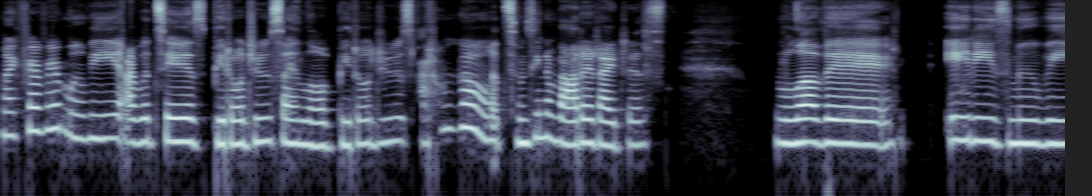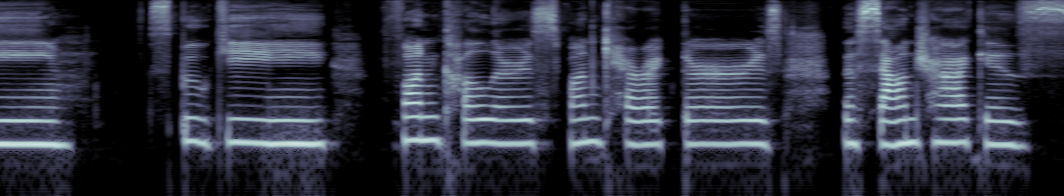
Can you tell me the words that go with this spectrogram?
my favorite movie I would say is Beetlejuice. I love Beetlejuice. I don't know, it's something about it. I just love it. 80s movie, spooky, fun colors, fun characters. The soundtrack is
